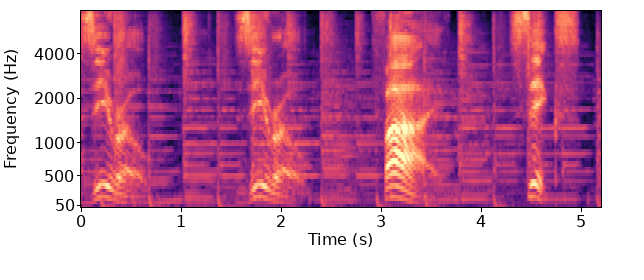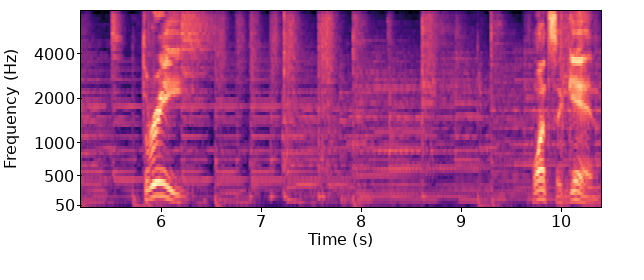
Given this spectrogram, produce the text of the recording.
0 0 5 6 3 Once again,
